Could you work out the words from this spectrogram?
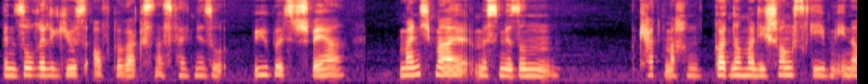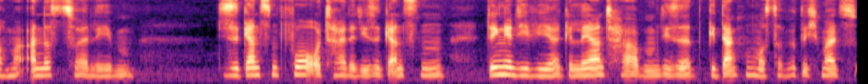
bin so religiös aufgewachsen, das fällt mir so übelst schwer. Manchmal müssen wir so einen Cut machen, Gott nochmal die Chance geben, ihn nochmal anders zu erleben. Diese ganzen Vorurteile, diese ganzen Dinge, die wir gelernt haben, diese Gedankenmuster wirklich mal zu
